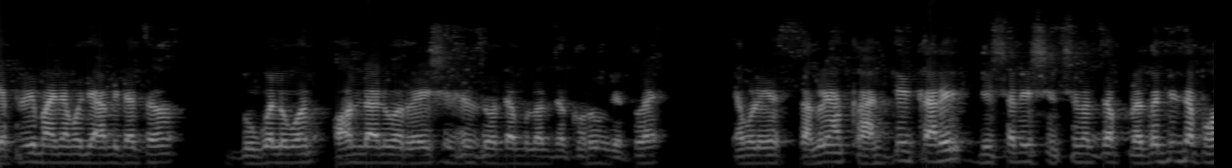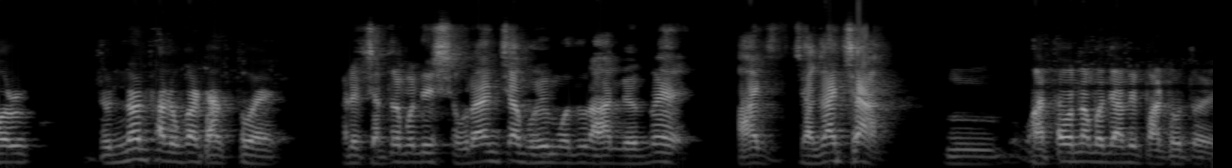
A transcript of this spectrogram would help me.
एप्रिल महिन्यामध्ये आम्ही त्याचं गुगलवर ऑनलाईनवर रजिस्ट्रेशन सुद्धा त्या मुलांचं करून घेतोय. त्यामुळे सगळ्या क्रांतिकारी दिशेने शिक्षणाचा प्रगतीचा पाऊल जुन्नर तालुका टाकतोय. आणि छत्रपती शिवरायांच्या भूमीमधून हा निर्णय आज जगाच्या वातावरणामध्ये आम्ही पाठवतोय.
